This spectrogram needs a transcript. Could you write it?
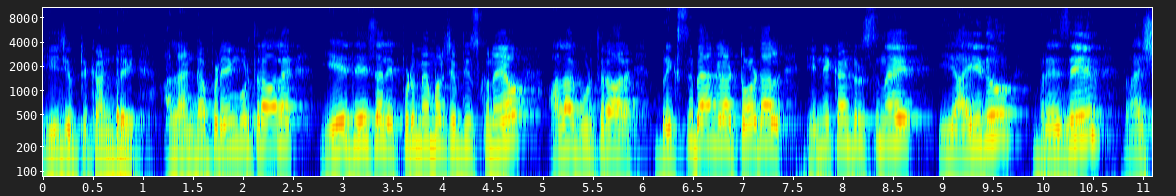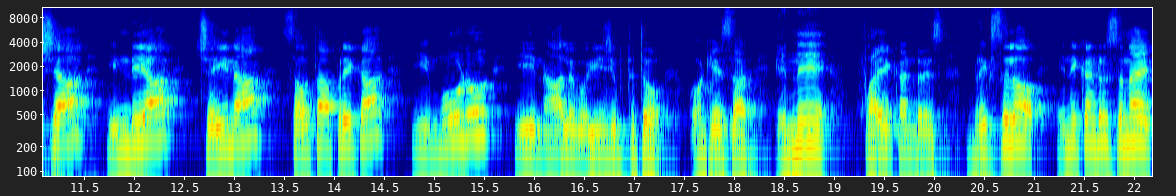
ఈజిప్ట్ కంట్రీ. అలాంటప్పుడు ఏం గుర్తు రావాలి? ఏ దేశాలు ఎప్పుడు మెంబర్షిప్ తీసుకున్నాయో అలా గుర్తు రావాలి. బ్రిక్స్ బ్యాంకులో టోటల్ ఎన్ని కంట్రీస్ ఉన్నాయి? ఈ ఐదు Brazil Russia India China South Africa ఈ మూడు ఈ నాలుగు ఈజిప్ట్తో. ఓకే సార్ ఎన్ని? ఫైవ్ కంట్రీస్ బ్రిక్స్లో ఎన్ని కంట్రీస్ ఉన్నాయి?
